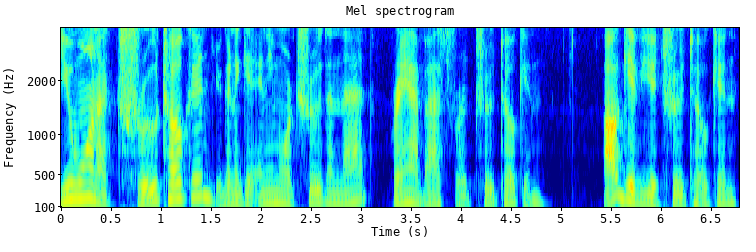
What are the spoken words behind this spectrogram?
You want a true token? You're going to get any more true than that? Rahab asked for a true token. I'll give you a true token.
